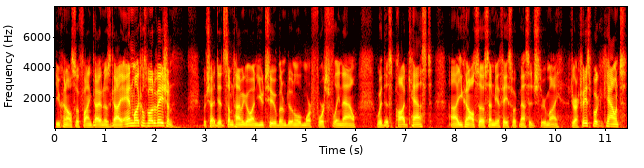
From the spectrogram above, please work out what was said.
You can also find Guy Who Knows Guy and Michael's Motivation which I did some time ago on YouTube, but I'm doing a little more forcefully now with this podcast. Uh, you can also send me a Facebook message through my direct Facebook account,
